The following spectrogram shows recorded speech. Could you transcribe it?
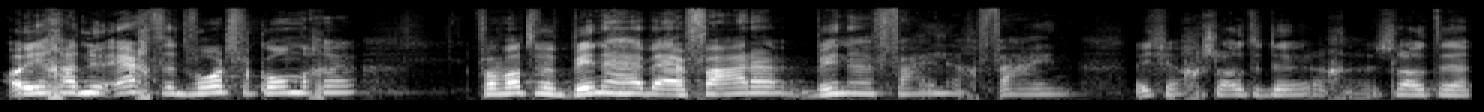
oh, je gaat nu echt het woord verkondigen van wat we binnen hebben ervaren. Binnen, veilig, fijn. Weet je, gesloten deuren, gesloten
